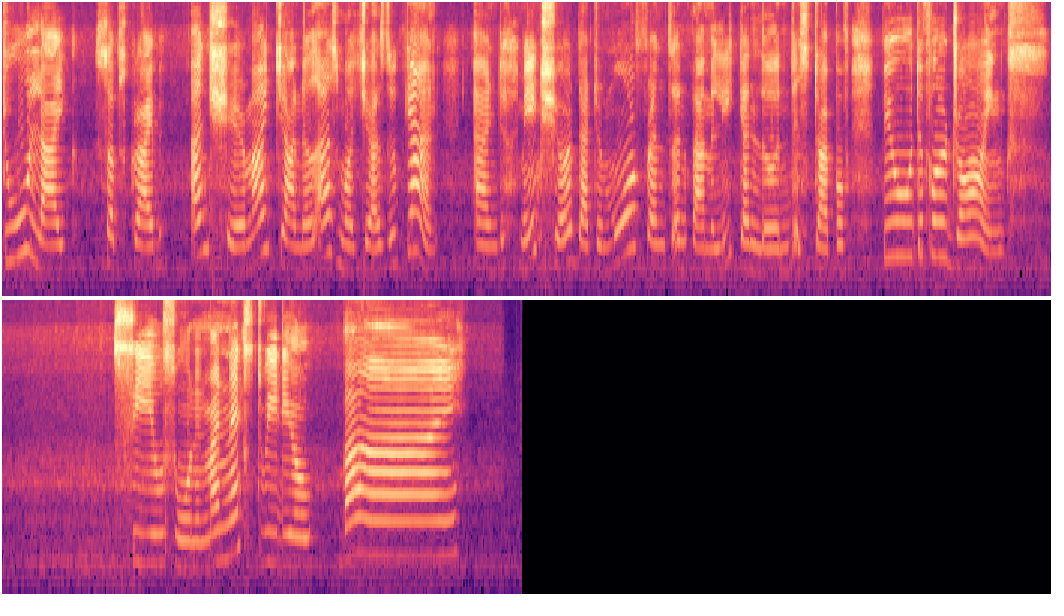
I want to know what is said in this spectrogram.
Do like, subscribe and share my channel as much as you can. And make sure that more friends and family can learn this type of beautiful drawings. See you soon in my next video. Bye.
